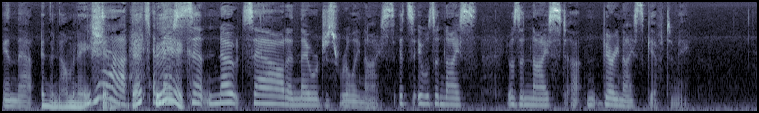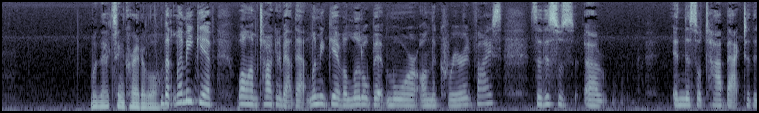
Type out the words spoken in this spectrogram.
in that In the nomination. yeah, That's and they sent notes out, and they were just really nice. It's it was a nice it was a nice uh, very nice gift to me. Well, that's incredible. But let me give while I'm talking about that, let me give a little bit more on the career advice. So this was, uh, and this will tie back to the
